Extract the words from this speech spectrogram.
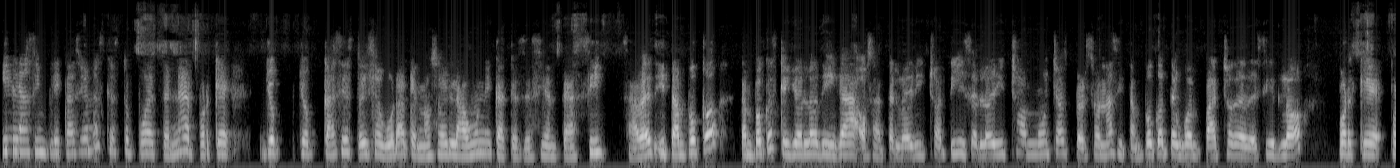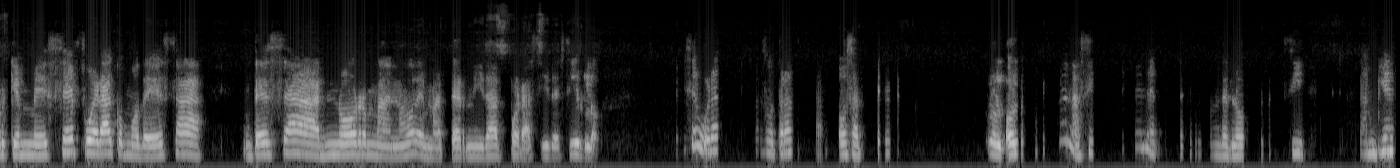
Y las implicaciones que esto puede tener, porque yo, yo casi estoy segura que no soy la única que se siente así, ¿sabes? Y tampoco, tampoco es que yo lo diga, o sea, te lo he dicho a ti, se lo he dicho a muchas personas y tampoco tengo empacho de decirlo, porque, porque me sé fuera como de esa, de esa norma, ¿no? De maternidad, por así decirlo. Estoy segura que las otras, o sea, o, lo dicen así, donde lo así, también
